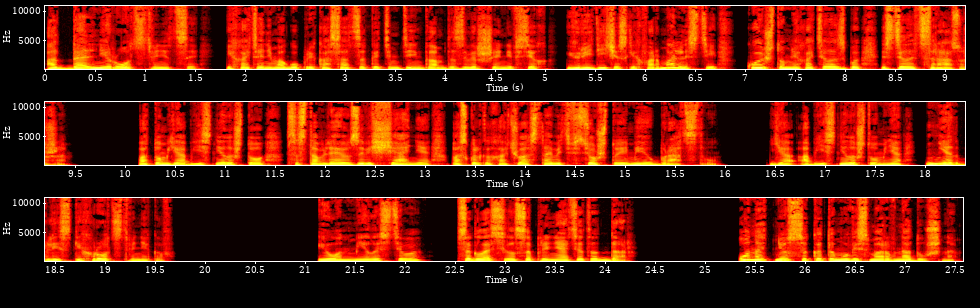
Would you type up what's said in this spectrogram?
от дальней родственницы, и хотя не могу прикасаться к этим деньгам до завершения всех юридических формальностей, кое-что мне хотелось бы сделать сразу же. Потом я объяснила, что составляю завещание, поскольку хочу оставить все, что имею, братству. Я объяснила, что у меня нет близких родственников. И он милостиво согласился принять этот дар. Он отнесся к этому весьма равнодушно.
